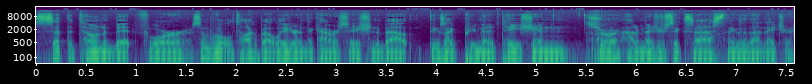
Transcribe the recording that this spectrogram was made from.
set the tone a bit for some of what we'll talk about later in the conversation about things like premeditation, sure, um, how to measure success, things of that nature.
